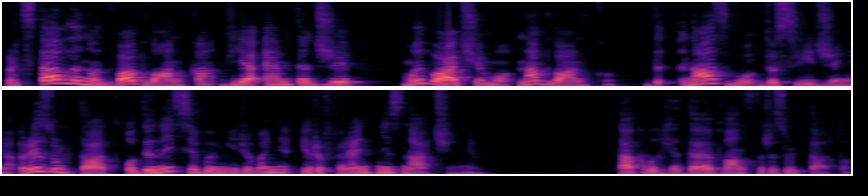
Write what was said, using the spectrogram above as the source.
Представлено два бланка для М та G. Ми бачимо на бланку назву дослідження, результат, одиниці вимірювання і референтні значення. Так виглядає бланк з результатом.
